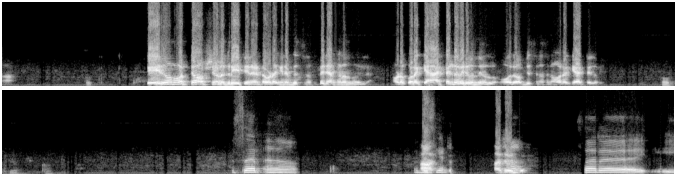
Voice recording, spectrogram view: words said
ആ. പേജ് നമ്മൾ ഒറ്റ ഓപ്ഷനുകൾ ക്രിയേറ്റ് ചെയ്യാനായിട്ട്. അവിടെ ഇങ്ങനെ ബിസിനസ് പേജ് അങ്ങനൊന്നുമില്ല. അവിടെ കുറെ കാറ്റഗറി വരുമെന്നേ ഉള്ളൂ. ഓരോ ബിസിനസ്സിനും ഓരോ കാറ്റഗറി സർ സർ ഈ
